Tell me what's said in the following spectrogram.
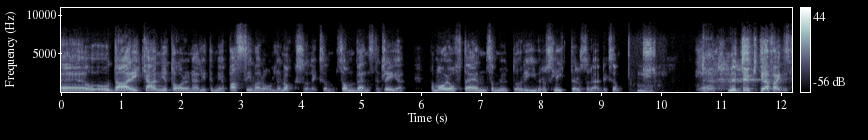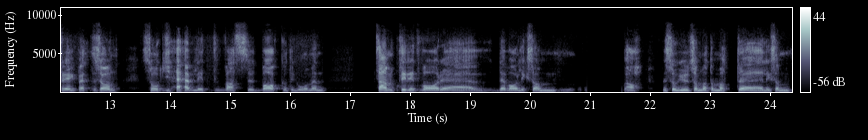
Eh, och, och Darg kan ju ta den här lite mer passiva rollen också liksom. Som vänstertrea. De har ju ofta en som är ute och river och sliter och sådär liksom. Mm. Eh, nu tyckte jag faktiskt Fredrik Pettersson såg jävligt vass ut bakåt igår men samtidigt var det, det var liksom, ja, det såg ut som att de mötte liksom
